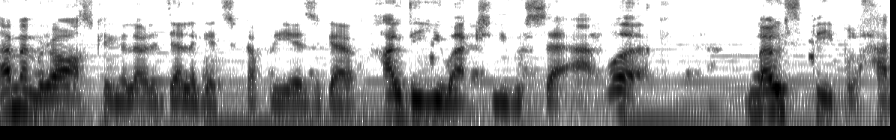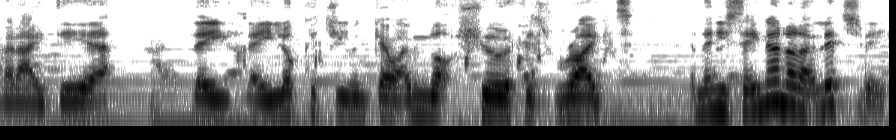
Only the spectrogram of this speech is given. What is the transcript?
I remember asking a load of delegates a couple of years ago, how do you actually reset at work? Most people have an idea they they look at you and go, "I'm not sure if it's right," and then you say, "No, no, no." Literally,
